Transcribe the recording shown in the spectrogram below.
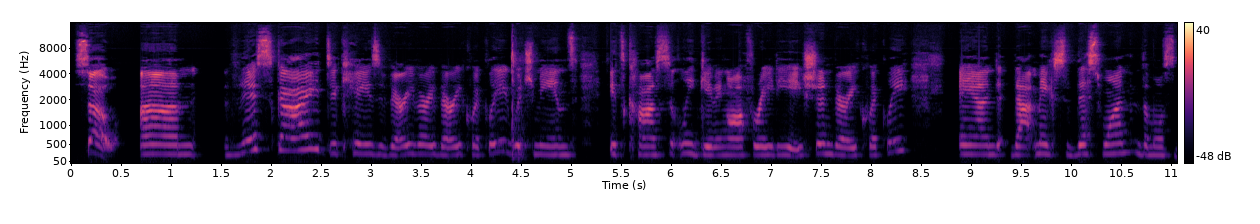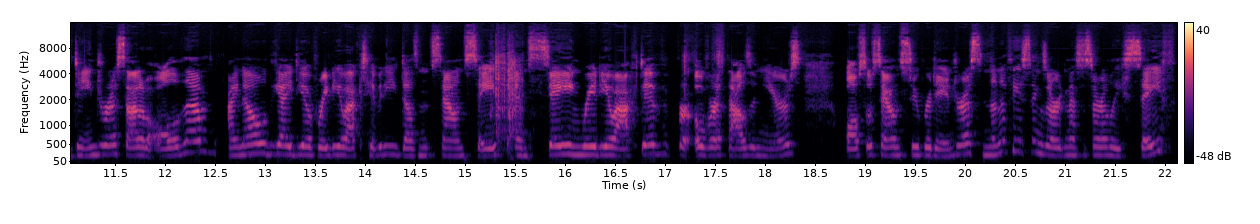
So, um, this guy decays very, very, very quickly, which means it's constantly giving off radiation very quickly. And that makes this one the most dangerous out of all of them. I know the idea of radioactivity doesn't sound safe, and staying radioactive for over a thousand years also sounds super dangerous. None of these things are necessarily safe.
